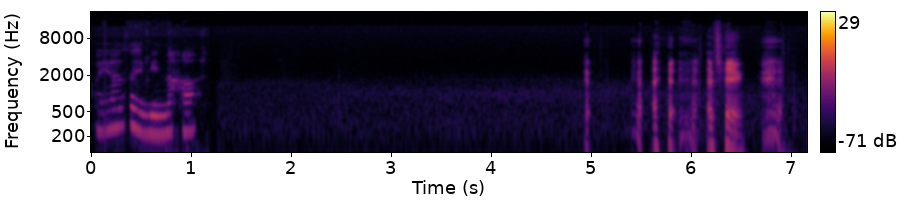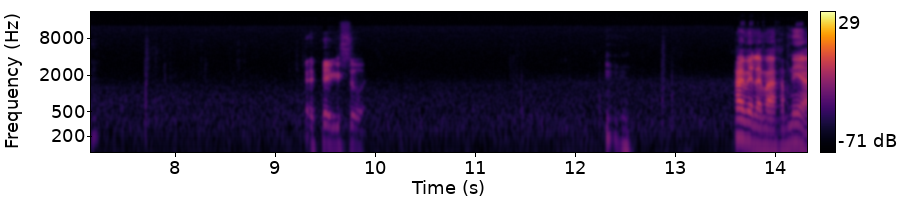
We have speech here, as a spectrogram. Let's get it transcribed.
ขออนุญาตใส่บินนะคะ ไอเพลงไอเพลงสวยใครเป็นอะไรมาครับเนี่ย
